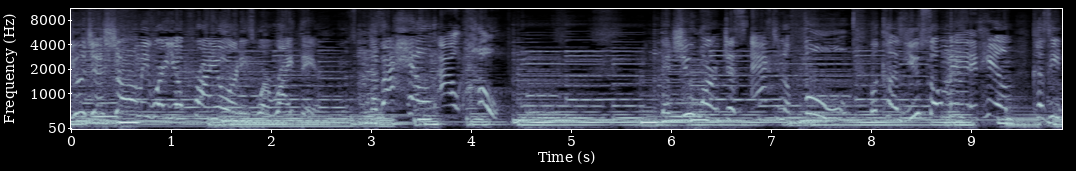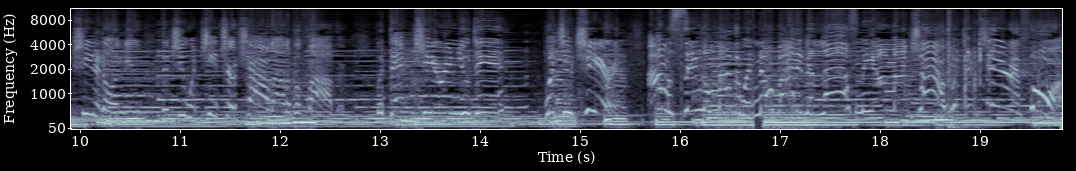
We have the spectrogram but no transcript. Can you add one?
You just showed me where your priorities were right there. Because I held out hope that you weren't just acting a fool because you so mad at him because he cheated on you that you would cheat your child out of a father. But that cheering you did, what you cheering? I'm a single mother with nobody that loves me or my child. What you cheering for?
